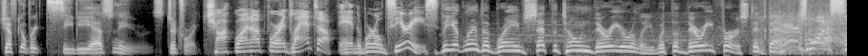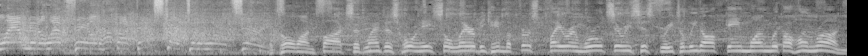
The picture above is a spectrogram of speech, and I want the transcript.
Jeff Gilbert, CBS News, Detroit. Chalk one up for Atlanta in the World Series. The Atlanta Braves set the tone very early with the very first at bat. Here's one slammed into left field. How about that start to the World Series? The call on Fox, Atlanta's Jorge Soler became the first player in World Series history to lead off game one with a home run.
